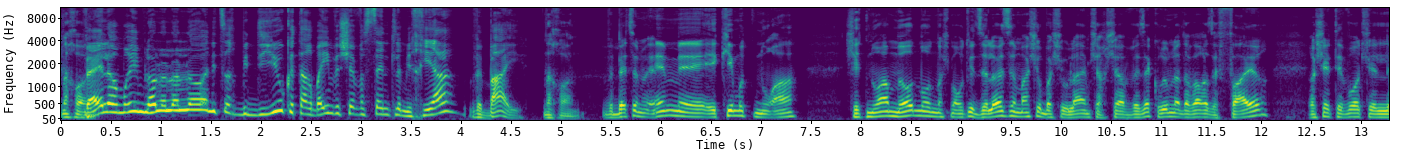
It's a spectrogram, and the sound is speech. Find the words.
נכון. ואלה אומרים לא לא לא לא אני צריך בדיוק את ה-47 סנט למחיה וביי. נכון ובעצם הם אה, הקימו תנועה שהיא תנועה מאוד מאוד משמעותית זה לא איזה משהו בשוליים שעכשיו וזה קוראים לדבר הזה FIRE ראשי תיבות של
